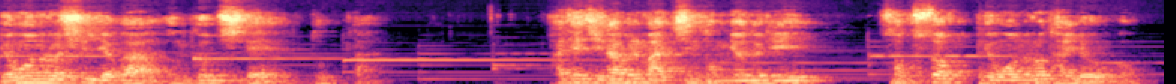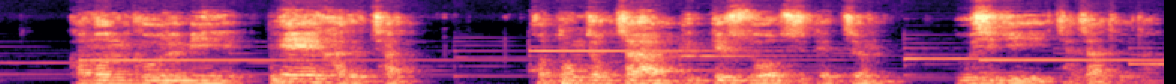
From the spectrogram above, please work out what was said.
병원으로 실려가 응급실에 눕다. 화재 진압을 마친 동료들이 속속 병원으로 달려오고 검은 그울음이 폐에 가득 차 고통조차 느낄 수 없을 때쯤 의식이 잦아들다.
